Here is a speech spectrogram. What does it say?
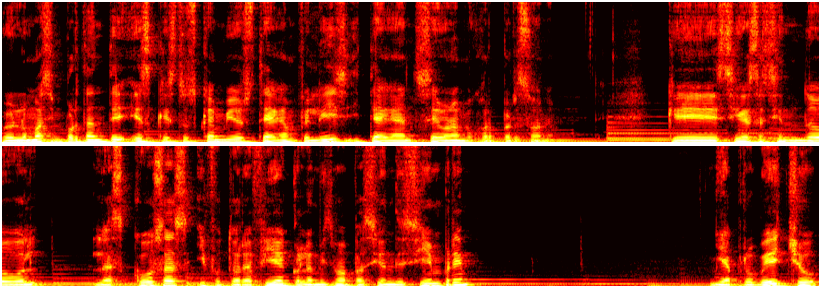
Pero lo más importante es que estos cambios te hagan feliz y te hagan ser una mejor persona. Que sigas haciendo las cosas y fotografía con la misma pasión de siempre. Y aprovecho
